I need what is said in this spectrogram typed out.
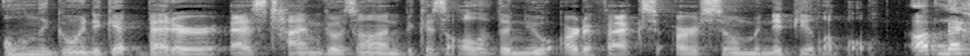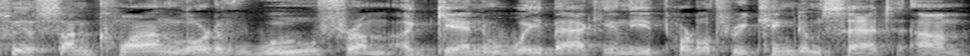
only going to get better as time goes on because all of the new artifacts are so manipulable. Up next, we have Sun Quan, Lord of Wu, from again way back in the Portal Three Kingdom set. Um,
